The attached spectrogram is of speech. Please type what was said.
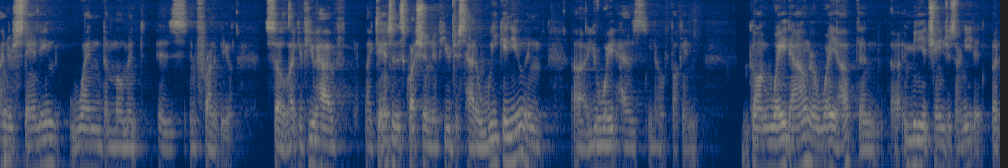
understanding when the moment is in front of you. So, like if you have like to answer this question, if you just had a week in you and uh, your weight has you know fucking gone way down or way up, then uh, immediate changes are needed. But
